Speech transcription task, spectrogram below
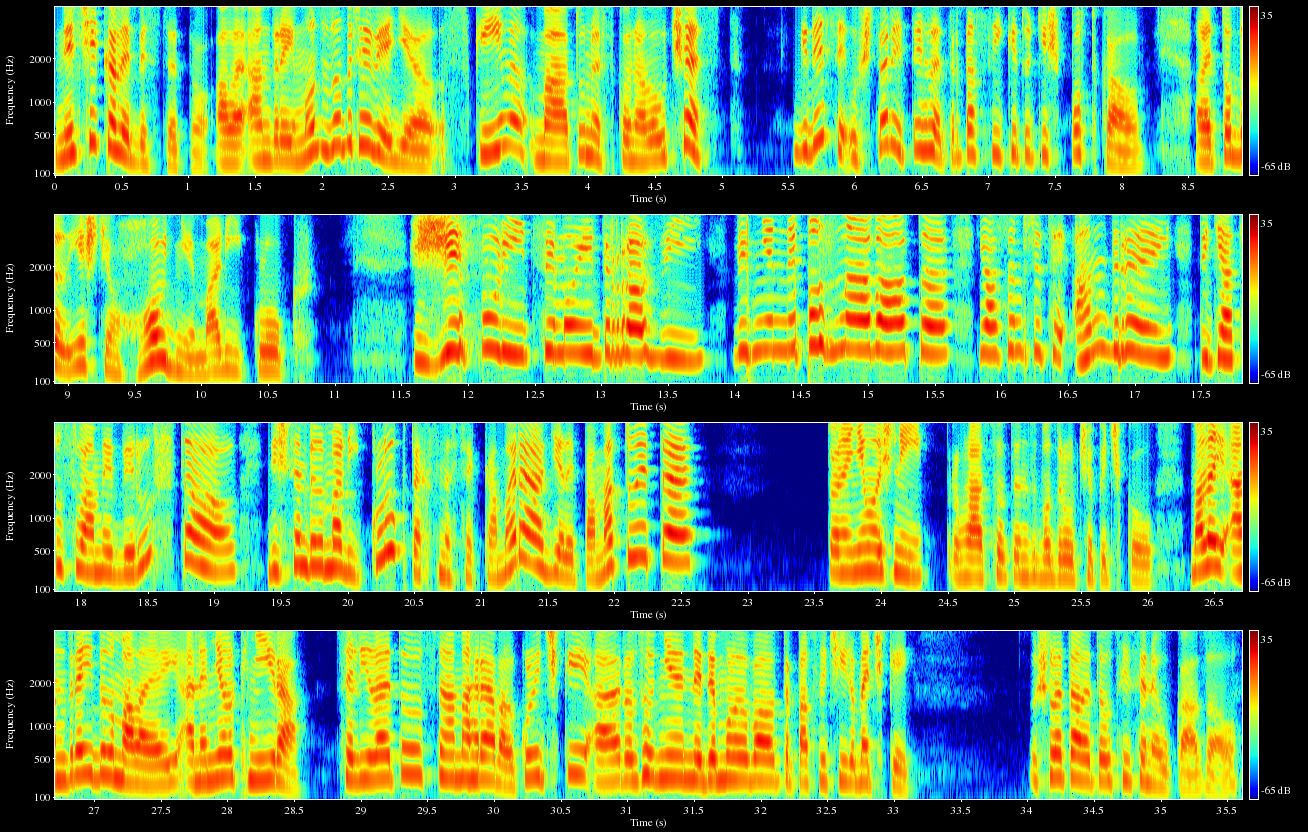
Nečekali byste to, ale Andrej moc dobře věděl, s kým má tu neskonalou čest. Kdysi už tady tyhle trpaslíky totiž potkal, ale to byl ještě hodně malý kluk. Žifulíci moji drazí, vy mě nepoznáváte, já jsem přeci Andrej, teď já tu s vámi vyrůstal. Když jsem byl malý kluk, tak jsme se kamarádili, pamatujete? To není možný, prohlásil ten s modrou čepičkou. Malej Andrej byl malej a neměl kníra. Celý léto s náma hrával kuličky a rozhodně nedemoloval trpasličí domečky. Už leta letoucí se neukázal.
